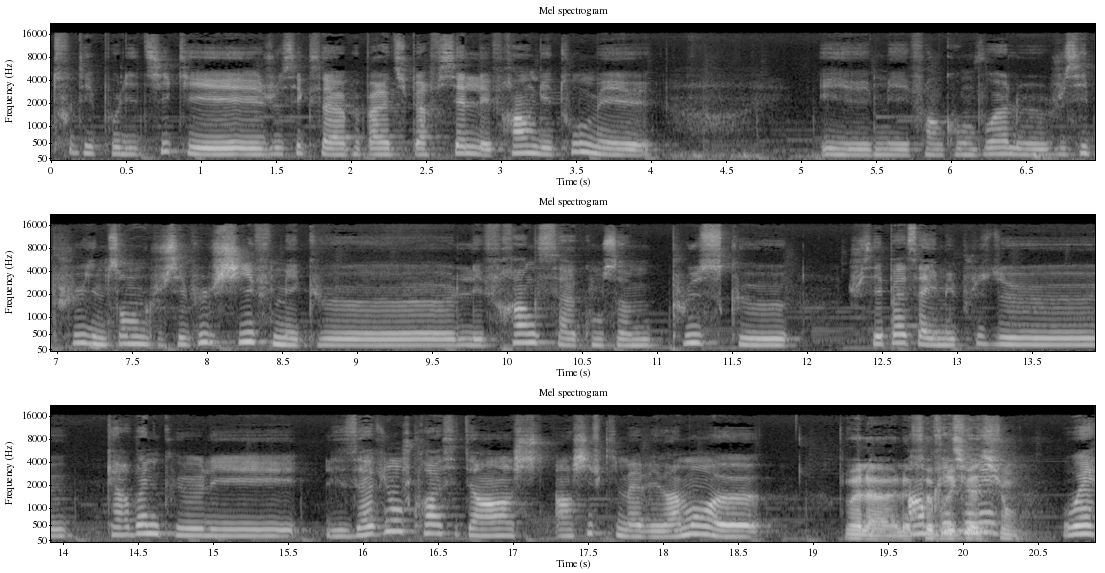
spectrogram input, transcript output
Tout est politique. Et je sais que ça peut paraître superficiel, les fringues et tout, mais. Et, mais enfin, quand on voit le. Je sais plus, il me semble, je sais plus le chiffre, mais que les fringues, ça consomme plus que. Je sais pas, ça émet plus de carbone que les, les avions, je crois. C'était un, un chiffre qui m'avait vraiment. euh, Ouais, la, fabrication. Ouais,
